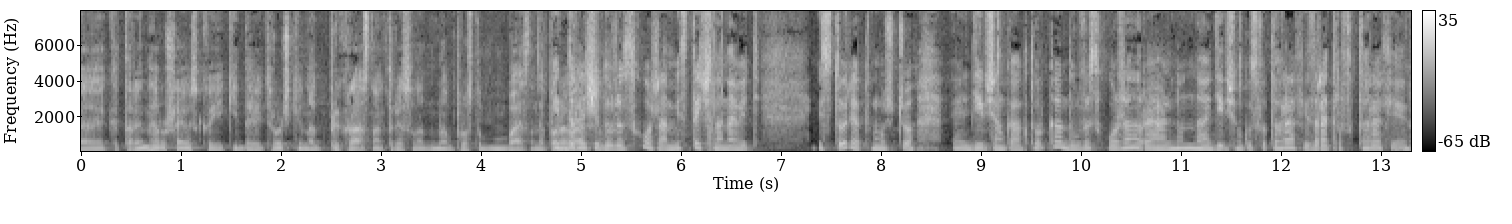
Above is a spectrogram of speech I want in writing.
е, Катерини Грушевської, якій 9 років, вона прекрасна актриса, вона, вона просто бомбезна, не І, до речі, дуже схожа, містична навіть історія, тому що е, дівчинка-акторка дуже схожа реально на дівчинку з фотографії, з ретро-фотографії.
